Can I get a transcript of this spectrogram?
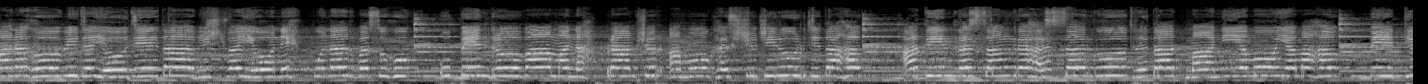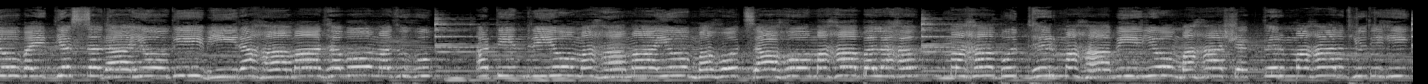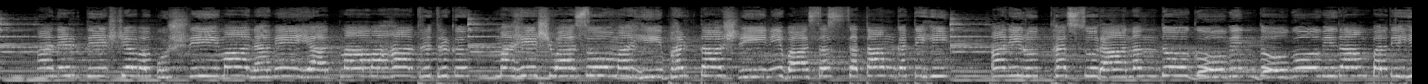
अनघो विजयो जेता विश्वयोनिः पुनर्व वसुः उपेन्द्रो वामनः प्रांशुरमोघशुचिरूर्जितः अतीन्द्रः सङ्ग्रहः सर्गो धृतात्मा नियमो यमः। वेद्यो वैद्यः सदा योगी वीरः माधवो मधुः। अतीन्द्रियो महामायो महोत्साहो महाबलः। महाबुद्धिर्महावीर्यो महाशक्तिर्महाद्युतिः। अनिर्देश्य वपु श्रीमानमेयात्मा महाधृतृक्। महेश्वासो मही भर्ता श्रीनिवासः सतां गतिः। अनिरुद्धः सुरानन्दो गोविन्दो गोविदाम्पतिः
